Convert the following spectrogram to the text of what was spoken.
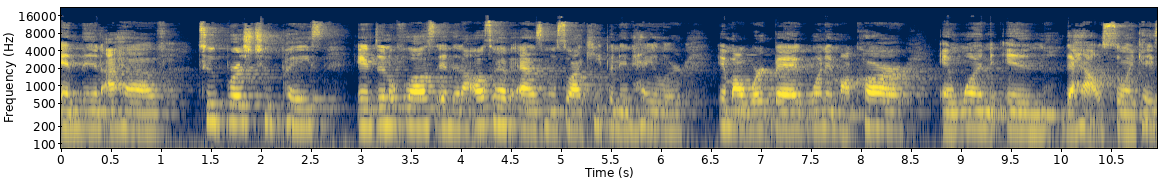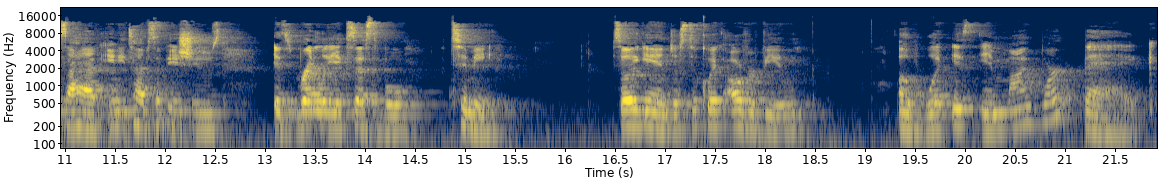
and then I have toothbrush, toothpaste, and dental floss. And then I also have asthma, so I keep an inhaler in my work bag, one in my car, and one in the house. So in case I have any types of issues, it's readily accessible to me. So again, just a quick overview of what is in my work bag.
